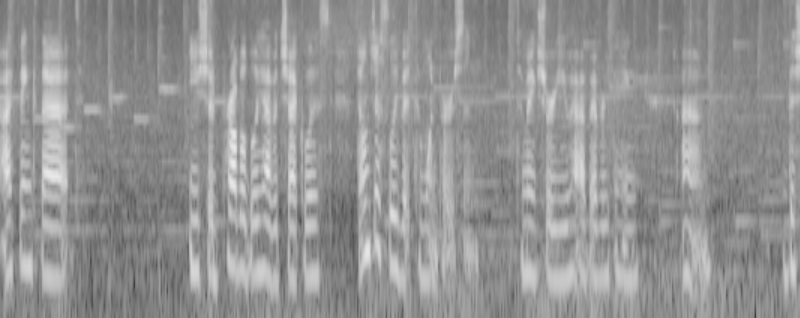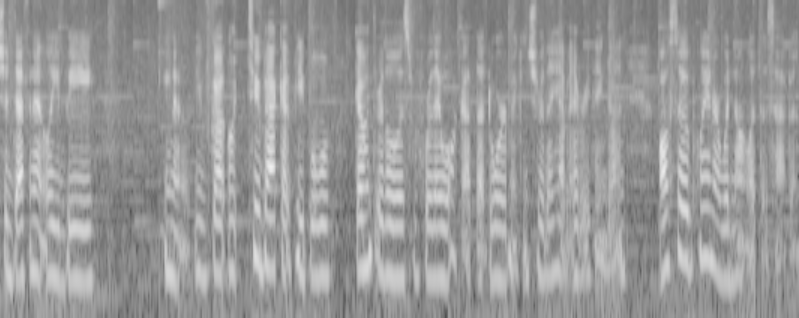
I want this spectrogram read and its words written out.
I think that you should probably have a checklist. Don't just leave it to one person to make sure you have everything um, this should definitely be, you know, you've got like two backup people going through the list before they walk out that door, making sure they have everything done. Also, a planner would not let this happen.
